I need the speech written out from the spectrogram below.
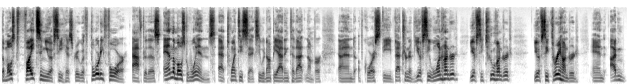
the most fights in UFC history with 44 after this, and the most wins at 26. He would not be adding to that number. And of course, the veteran of UFC 100, UFC 200, UFC 300. And I'm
